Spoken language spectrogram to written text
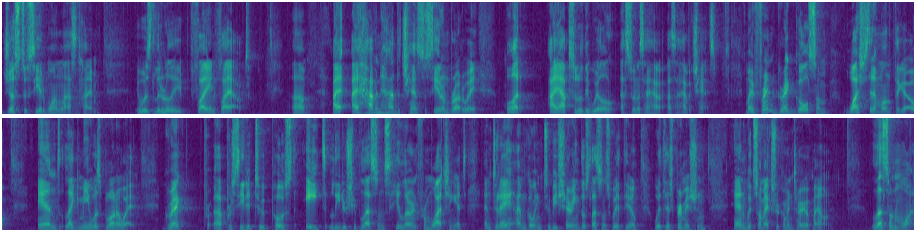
just to see it one last time. It was literally fly in, fly out. Um, I, I haven't had the chance to see it on Broadway, but I absolutely will as soon as I have as I have a chance. My friend Greg Golsom watched it a month ago, and like me, was blown away. Greg uh, proceeded to post eight leadership lessons he learned from watching it, and today I'm going to be sharing those lessons with you, with his permission, and with some extra commentary of my own. Lesson one.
